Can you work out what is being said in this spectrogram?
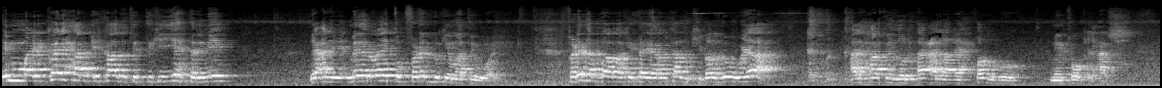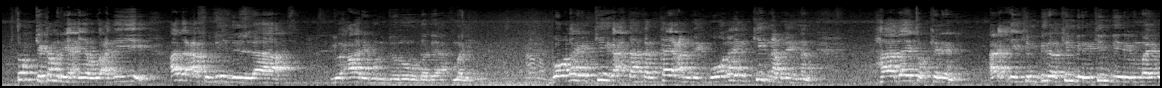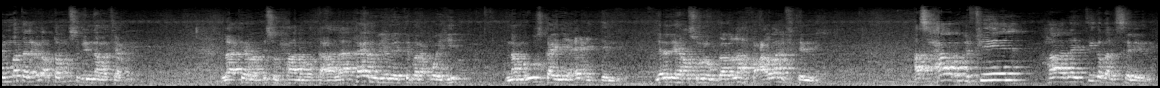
إما كاي حربي كادو تتكيه ترمي يعني ما رايتك فرلك ما تيوي فرد بابا يرى كادو كبر ويا الحافظ الأعلى يحفظه من فوق العرش. تك كم ريحي الوعدي أضعف جند الله يحارب الجنود بأكملهم بوله كي قحتا كان كاي عندك. بوله كي نبلهن هذا يتكلن أرحي كمبير كمبير كمبير ما أمة العلم تمس بالنمة يبني لكن رب سبحانه وتعالى خير يوم يتبرك ويه نمروز كي يعد يلي رسوله قبلها فعوان فتني أصحاب الفيل هذا يتي قبل سلين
